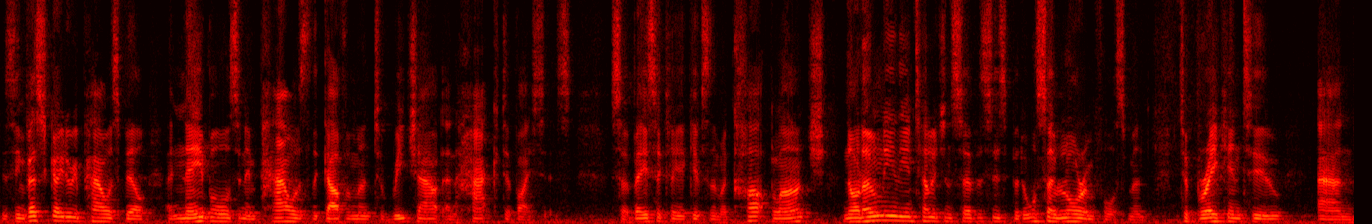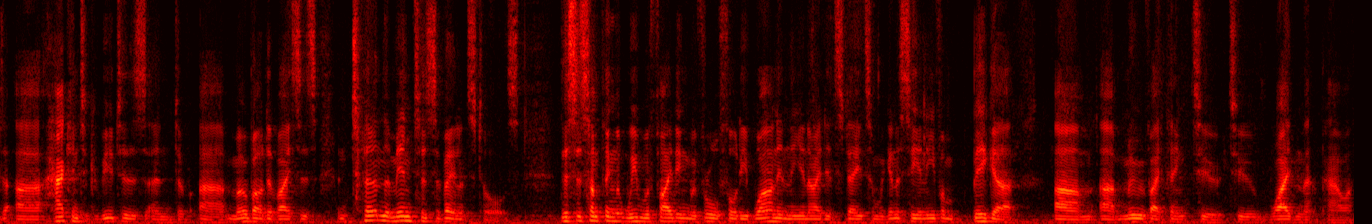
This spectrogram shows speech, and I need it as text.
is the Investigatory Powers Bill enables and empowers the government to reach out and hack devices. So basically, it gives them a carte blanche, not only in the intelligence services, but also law enforcement, to break into and uh, hack into computers and uh, mobile devices and turn them into surveillance tools. This is something that we were fighting with Rule 41 in the United States, and we're going to see an even bigger um, uh, move, I think, to, to widen that power.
